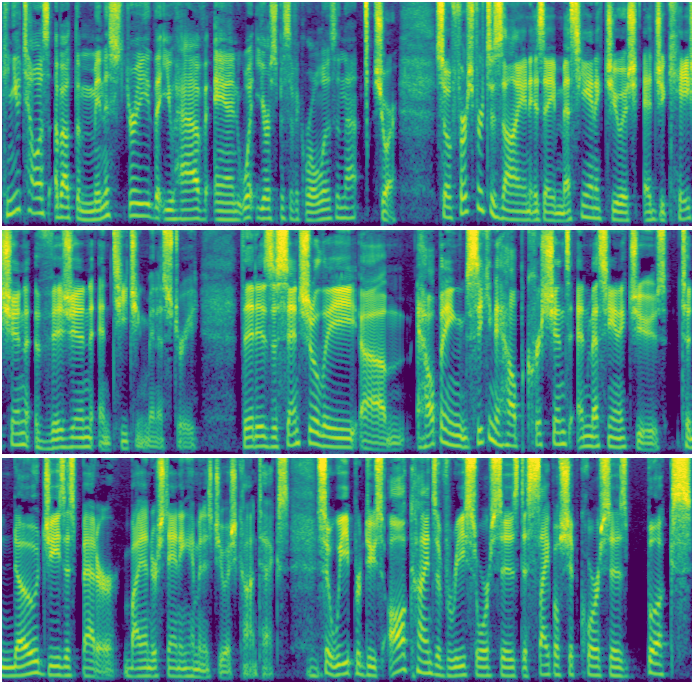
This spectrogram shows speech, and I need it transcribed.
can you tell us about the ministry that you have and what your specific role is in that? Sure. So, First Fruits of Zion is a Messianic Jewish education, vision, and teaching ministry that is essentially um, helping, seeking to help Christians and Messianic Jews to know Jesus better by understanding him in his Jewish context. So, we produce all kinds of resources, discipleship courses, books,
